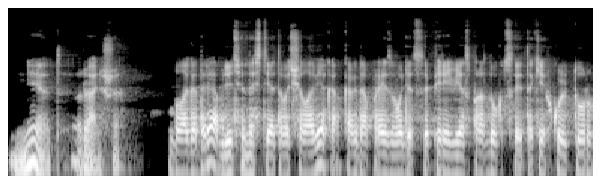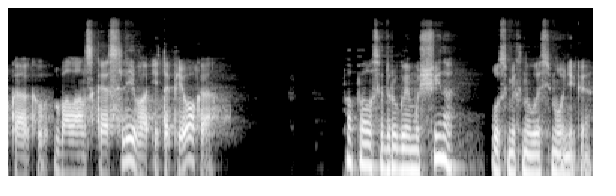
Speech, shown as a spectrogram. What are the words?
Нет, раньше. Благодаря бдительности этого человека, когда производится перевес продукции таких культур, как баланская слива и тапиока... «Попался другой мужчина?» — усмехнулась Моника,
